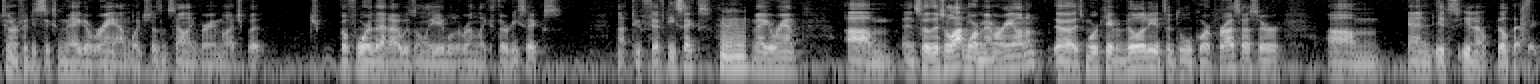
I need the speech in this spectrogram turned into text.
256 mega RAM, which doesn't sound like very much, but tr- before that I was only able to run like 36, not 256 mega RAM. Um, and so there's a lot more memory on them. Uh, it's more capability. It's a dual core processor, um, and it's you know built that big.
